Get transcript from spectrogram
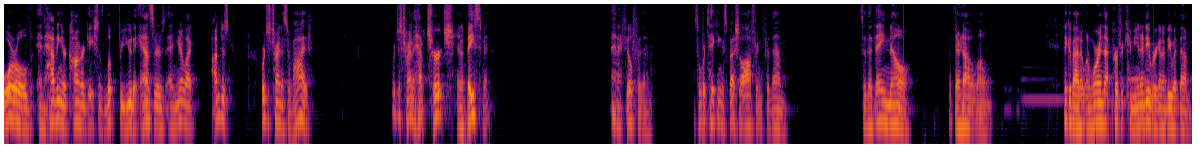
world and having your congregations look for you to answers, and you're like, I'm just, we're just trying to survive. We're just trying to have church in a basement. Man, I feel for them. So we're taking a special offering for them so that they know that they're not alone. Think about it. When we're in that perfect community, we're going to be with them.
